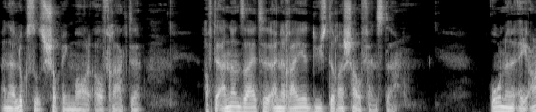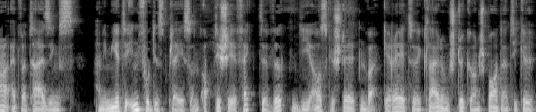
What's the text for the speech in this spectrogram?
einer Luxus-Shopping-Mall aufragte – auf der anderen Seite eine Reihe düsterer Schaufenster. Ohne AR-Advertisings, animierte Infodisplays und optische Effekte wirkten die ausgestellten Geräte, Kleidungsstücke und Sportartikel,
